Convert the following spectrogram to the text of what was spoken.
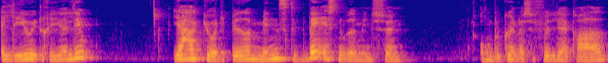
at leve et rigere liv. Jeg har gjort et bedre menneskeligt væsen ud af min søn. Og hun begynder selvfølgelig at græde.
